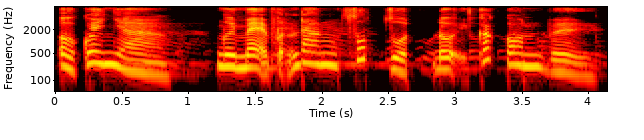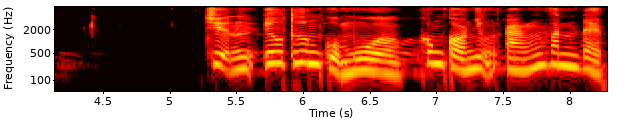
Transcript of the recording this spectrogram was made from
Ở quê nhà, người mẹ vẫn đang sốt ruột đợi các con về. Chuyện yêu thương của mùa không có những áng văn đẹp,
